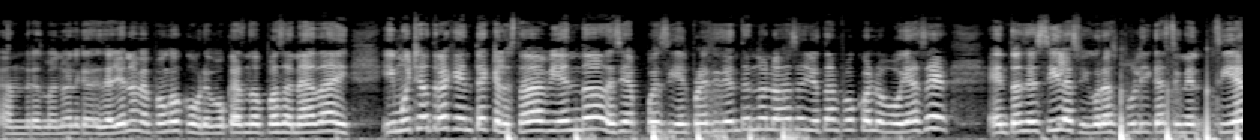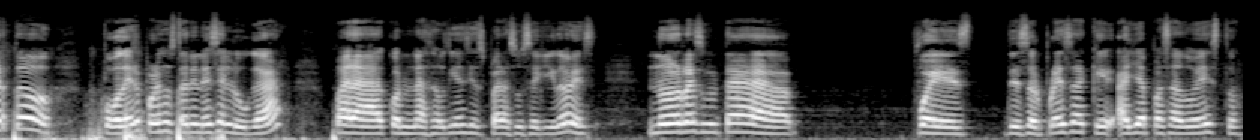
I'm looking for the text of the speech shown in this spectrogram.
Andrés Manuel, que decía, yo no me pongo cubrebocas, no pasa nada, y, y mucha otra gente que lo estaba viendo decía, pues si el presidente no lo hace, yo tampoco lo voy a hacer. Entonces sí, las figuras públicas tienen cierto poder, por eso están en ese lugar para con las audiencias, para sus seguidores. No resulta pues de sorpresa que haya pasado esto.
